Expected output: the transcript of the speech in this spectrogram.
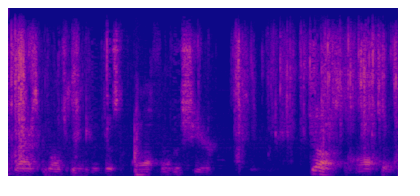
Basketball teams are just awful this year. Just awful.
